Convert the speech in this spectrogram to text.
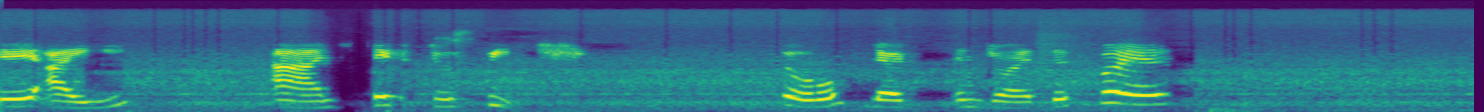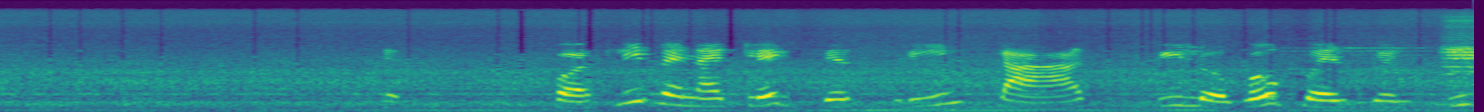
AI, and text to speech. So let's enjoy this quiz. Firstly, when I click this green flag, the logo quiz will be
